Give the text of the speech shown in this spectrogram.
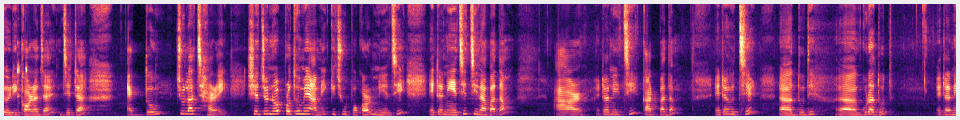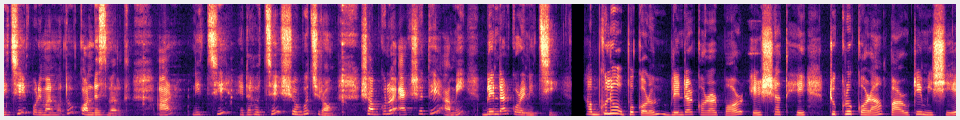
তৈরি করা যায়, যেটা একদম চুলা ছাড়াই। সেজন্য প্রথমে আমি কিছু উপকরণ নিয়েছি। এটা নিয়েছি বাদাম আর এটা নিয়েছি কাঠবাদাম। এটা হচ্ছে দুধে গুঁড়া দুধ। এটা নিচ্ছি পরিমাণ মতো কন্ডেন্স মিল্ক আর নিচ্ছি, এটা হচ্ছে সবুজ রং। সবগুলো একসাথে আমি ব্লেন্ডার করে নিচ্ছি। সবগুলো উপকরণ ব্লেন্ডার করার পর এর সাথে টুকরো করা পাউরুটি মিশিয়ে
